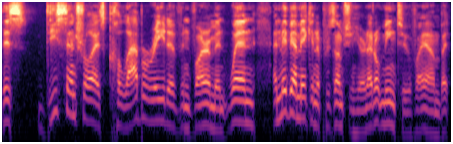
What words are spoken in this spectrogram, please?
this decentralized collaborative environment when, and maybe I'm making a presumption here, and I don't mean to if I am, but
